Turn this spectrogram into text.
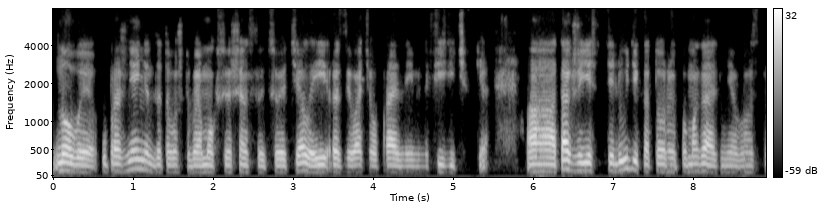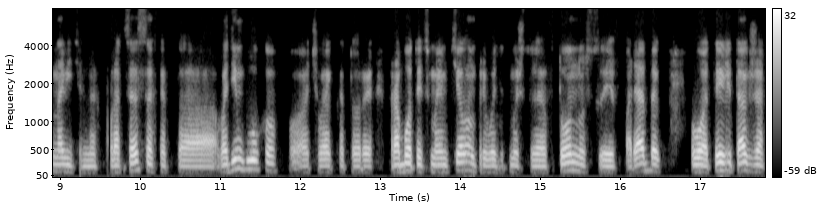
новые упражнения для того, чтобы я мог совершенствовать свое тело и развивать его правильно именно физически. А, также есть те люди, которые помогают мне в восстановительных процессах. Это Вадим Глухов, а, человек, который работает с моим телом, приводит мышцы в тонус и в порядок. Вот. И также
